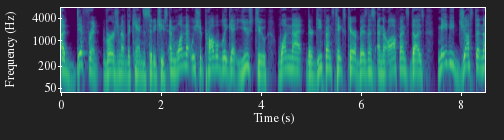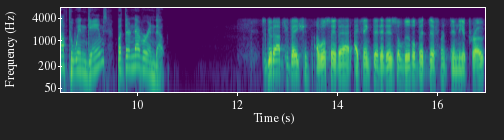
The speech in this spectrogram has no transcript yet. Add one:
a different version of the Kansas City Chiefs and one that we should probably get used to, one that their defense takes care of business and their offense does maybe just enough to win games, but they're never in doubt. It's a good observation. I will say that. I think that it is a little bit different in the approach,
